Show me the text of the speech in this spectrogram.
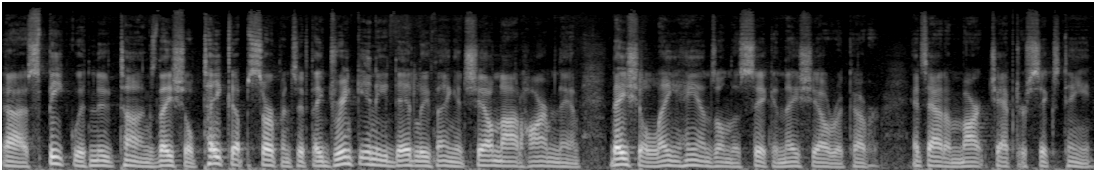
uh, speak with new tongues. They shall take up serpents. If they drink any deadly thing, it shall not harm them. They shall lay hands on the sick and they shall recover. That's out of Mark chapter 16.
